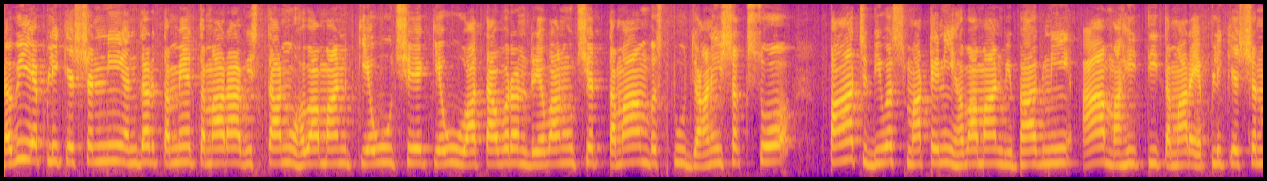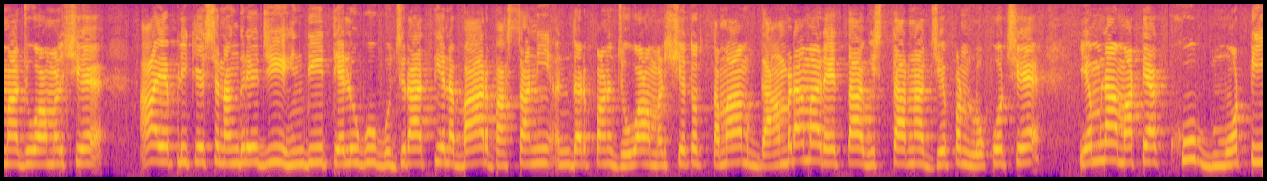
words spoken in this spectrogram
નવી એપ્લિકેશનની અંદર તમે તમારા વિસ્તારનું હવામાન કેવું છે, કેવું વાતાવરણ રહેવાનું છે, તમામ વસ્તુ જાણી શકશો. પાંચ દિવસ માટેની હવામાન વિભાગની આ માહિતી તમારા એપ્લિકેશનમાં જોવા મળશે. આ એપ્લિકેશન અંગ્રેજી, હિન્દી, તેલુગુ, ગુજરાતી અને બાર ભાષાની અંદર પણ જોવા મળશે. તો તમામ ગામડામાં રહેતા વિસ્તારના જે પણ લોકો છે, એમના માટે આ ખૂબ મોટી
